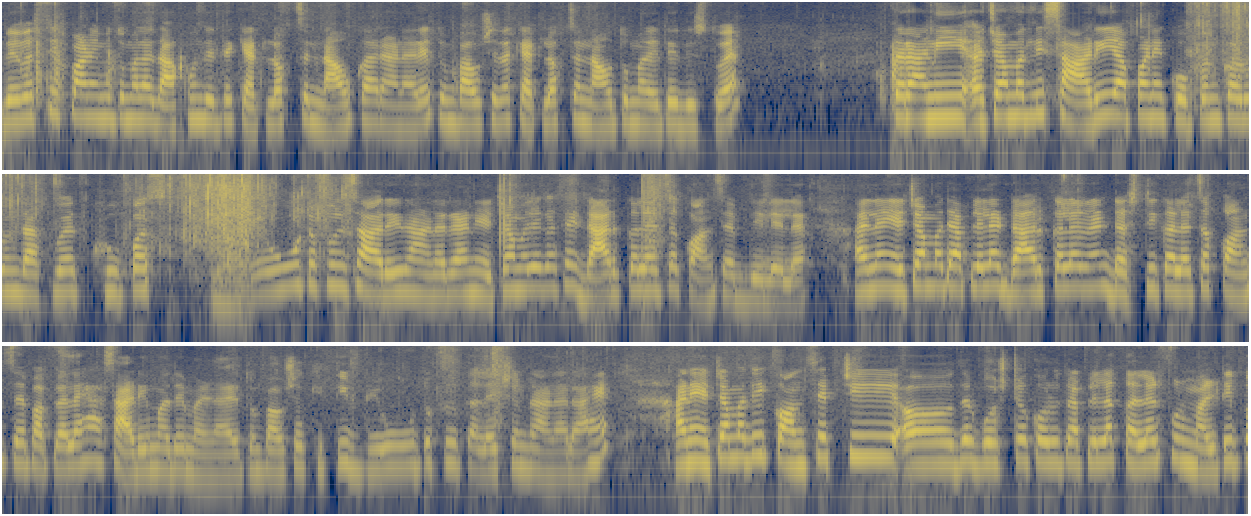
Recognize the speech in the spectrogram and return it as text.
व्यवस्थितपणे मी तुम्हाला दाखवून देते. कॅटलॉगचं नाव काय राहणार आहे? तुम्ही पाहू शकता कॅटलॉगचं नाव तुम्हाला इथे दिसतोय. तर आणि याच्यामधली साडी आपण एक ओपन करून दाखवूयात. खूपच ब्युटिफुल साडी राहणार आहे. आणि याच्यामध्ये कसं आहे डार्क कलरचा कॉन्सेप्ट दिलेला आहे. आणि याच्यामध्ये आपल्याला डार्क कलर आणि डस्टी कलरचा कॉन्सेप्ट आपल्याला ह्या साडीमध्ये मिळणार आहे. तुम्ही पाहू शकता किती ब्युटिफुल कलेक्शन राहणार आहे. आणि याच्यामध्ये कॉन्सेप्टची जर गोष्ट करू तर आपल्याला कलरफुल मल्टिप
